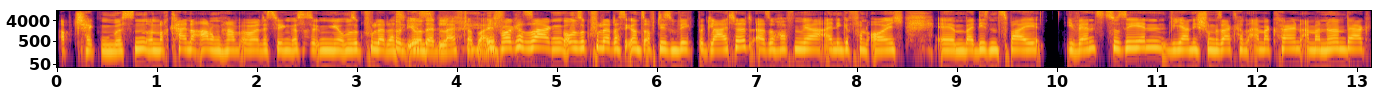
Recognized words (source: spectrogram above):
abchecken müssen und noch keine Ahnung haben. Aber deswegen ist es irgendwie umso cooler, dass Und ihr ihr uns seid live dabei. ich wollte gerade sagen, umso cooler, dass ihr uns auf diesem Weg begleitet. Also hoffen wir, einige von euch ähm, bei diesen zwei Events zu sehen. Wie Jani schon gesagt hat, einmal Köln, einmal Nürnberg,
